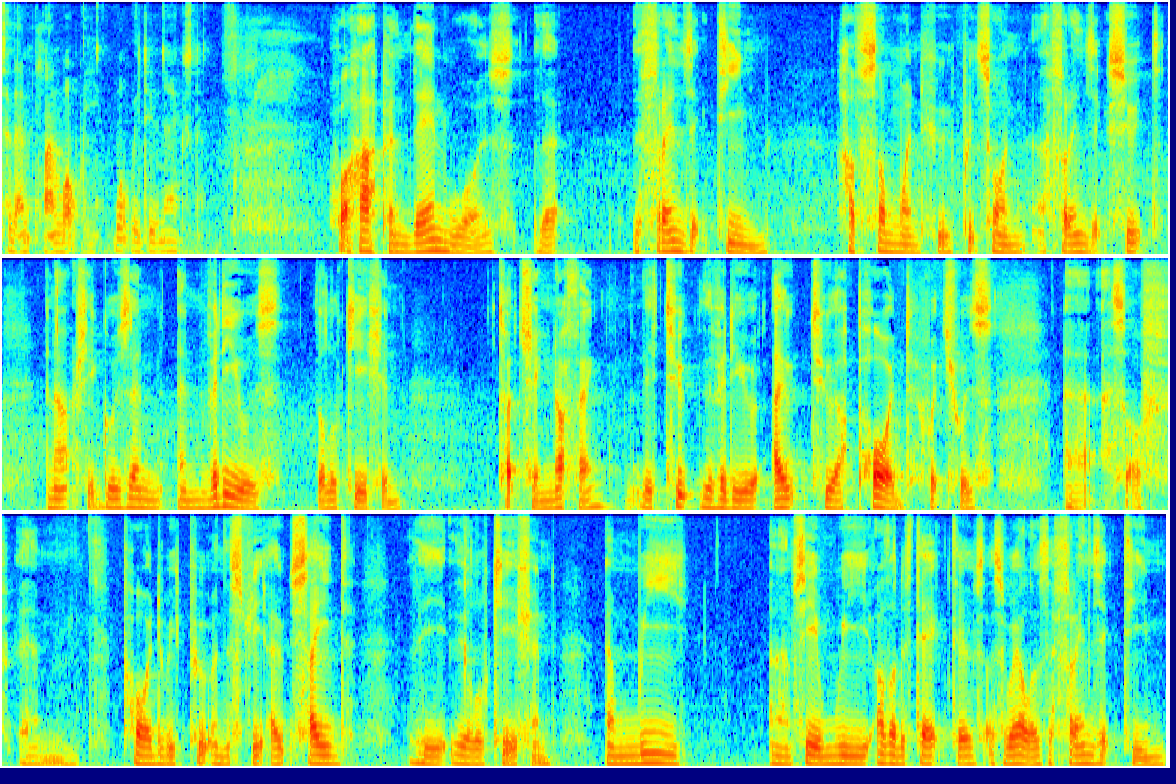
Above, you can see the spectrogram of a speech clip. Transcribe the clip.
to then plan what we what we do next. What happened then was that the forensic team have someone who puts on a forensic suit and actually goes in and videos the location, touching nothing. They took the video out to a pod, which was uh, a sort of um, pod we put on the street outside the, the location, and we, and I'm saying we, other detectives as well as the forensic team,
